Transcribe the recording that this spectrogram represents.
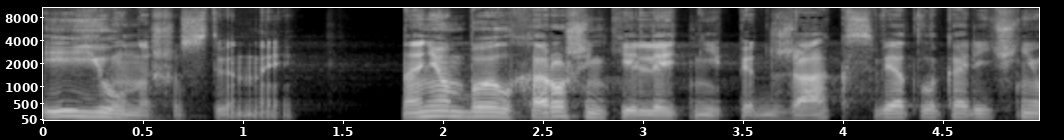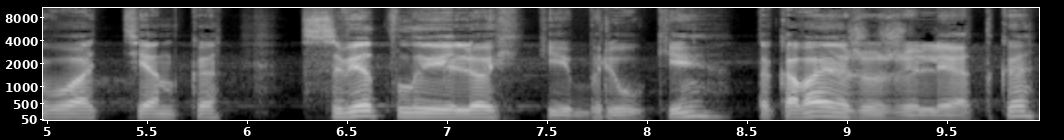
и юношественные. На нем был хорошенький летний пиджак светло-коричневого оттенка, светлые легкие брюки, таковая же жилетка,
